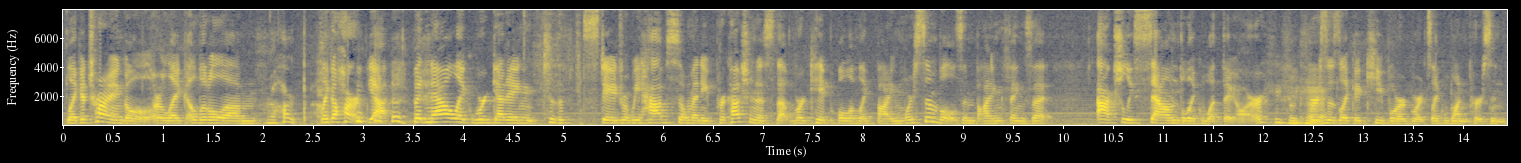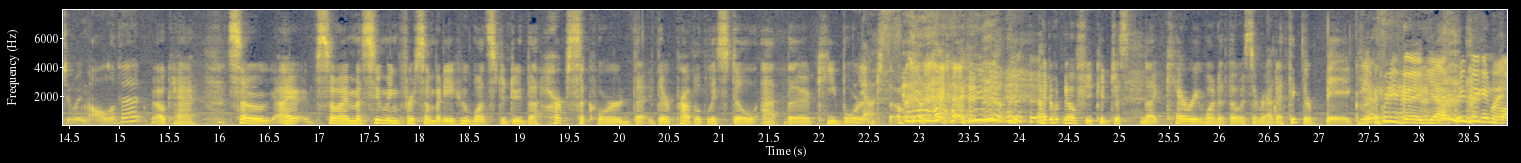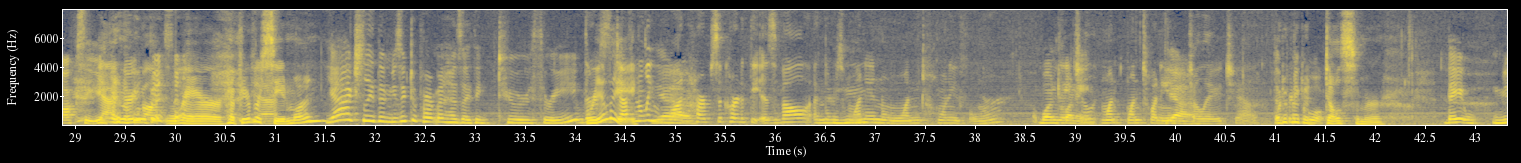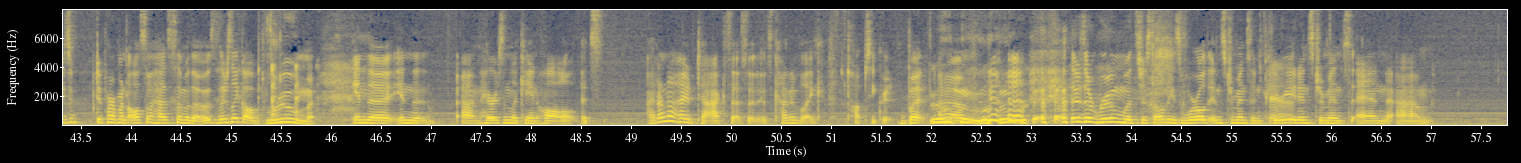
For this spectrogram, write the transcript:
like a triangle or like a little um A harp. like a harp yeah but now like we're getting to the stage where we have so many percussionists that we're capable of like buying more cymbals and buying things that actually sound like what they are versus like a keyboard where it's like one person doing all of it Okay, so I so I'm assuming for somebody who wants to do the harpsichord that they're probably still at the keyboard. Yes. So I don't know if you could just like carry one of those around. I think they're big. They're right? pretty big, yeah, pretty big and boxy. yeah. And a very little bit rare. Have you ever Yeah. seen one? Yeah, actually, the music department has I think two or three. there's Really? definitely Yeah. one harpsichord at the isabel and there's one mm-hmm. in 124 One in twenty. HL one, 120 Yeah. in HLH yeah They're what pretty about cool. a dulcimer? They music department also has some of those. There's like a room in the in the um, Harrison LeCaine Hall. It's I don't know how to access it. It's kind of like top secret, but um, there's a room with just all these world instruments and period Yeah. instruments, and um,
